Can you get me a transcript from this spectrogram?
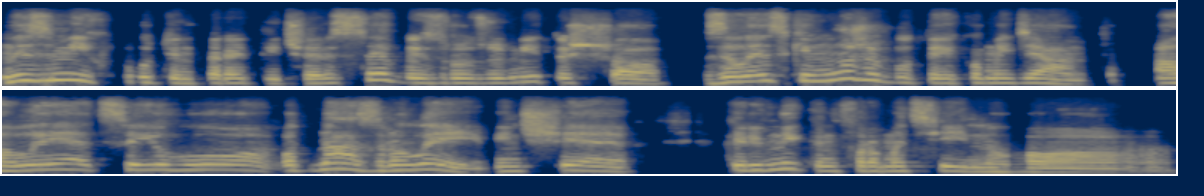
Не зміг Путін перейти через себе і зрозуміти, що Зеленський може бути і комедіантом, але це його одна з ролей. Він ще керівник інформаційного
